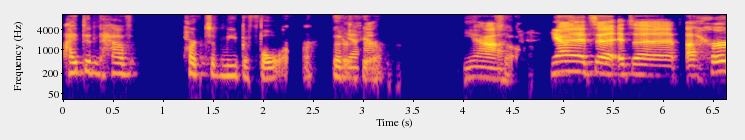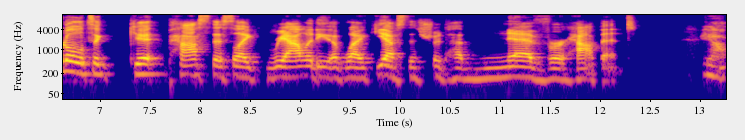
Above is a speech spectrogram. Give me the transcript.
I didn't have parts of me before that are yeah. here. Yeah. So. Yeah, it's a it's a a hurdle to get past this like reality of like yes, this should have never happened. Yeah.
